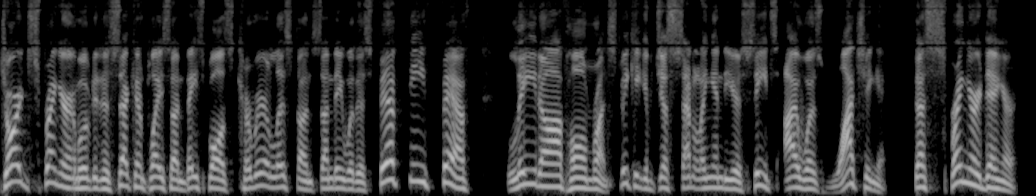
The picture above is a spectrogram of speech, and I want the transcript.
George Springer moved into second place on baseball's career list on Sunday with his 55th leadoff home run. Speaking of just settling into your seats, I was watching it. The Springer Dinger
